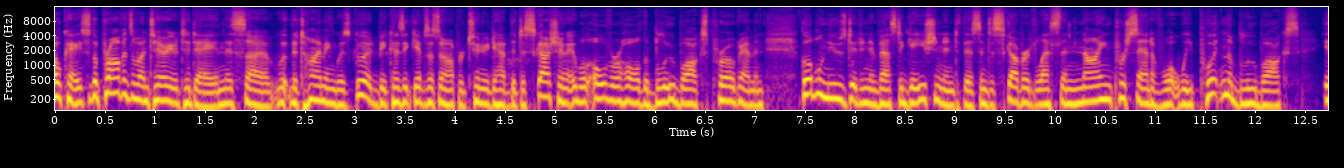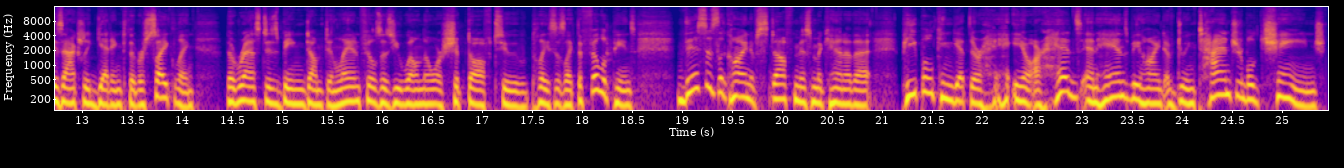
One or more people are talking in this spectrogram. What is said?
Okay, so the province of Ontario today, and this uh, the timing was good because it gives us an opportunity to have the discussion. It will overhaul the Blue Box program, and Global News did an investigation into this and discovered less than nine percent of what we put in the Blue Box is actually getting to the recycling. The rest is being dumped in landfills, as you well know, or shipped off to places like the Philippines. This is the kind of stuff, Miss McKenna, that people can get their you know our heads and hands behind of doing tangible change,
